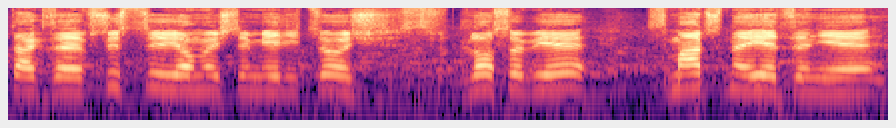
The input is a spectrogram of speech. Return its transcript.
także wszyscy, ja myślę, mieli coś dla sobie, smaczne jedzenie,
